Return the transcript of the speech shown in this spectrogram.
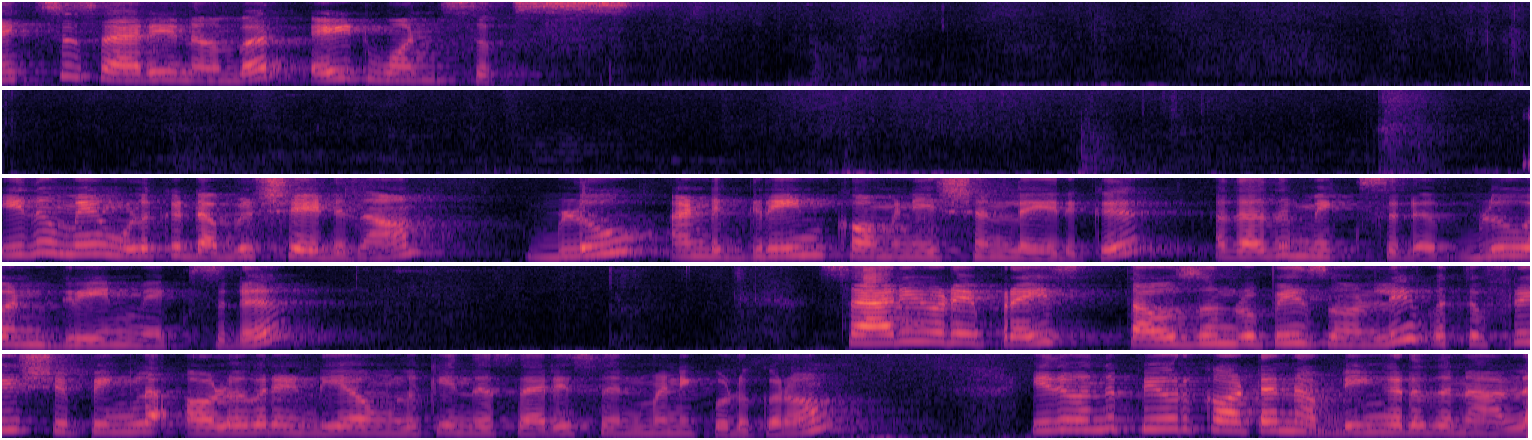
Next sari number eight one six இதுவுமே உங்களுக்கு டபுள் ஷேடு தான். ப்ளூ அண்ட் க்ரீன் காம்பினேஷனில் இருக்குது அதாவது mixed blue and green mixed சாரியோடைய price thousand rupees only with free ஷிப்பிங்கில் ஆல் ஓவர் இந்தியா உங்களுக்கு இந்த சாரீ சென்ட் பண்ணி கொடுக்குறோம். இது வந்து பியூர் காட்டன் அப்படிங்கிறதுனால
